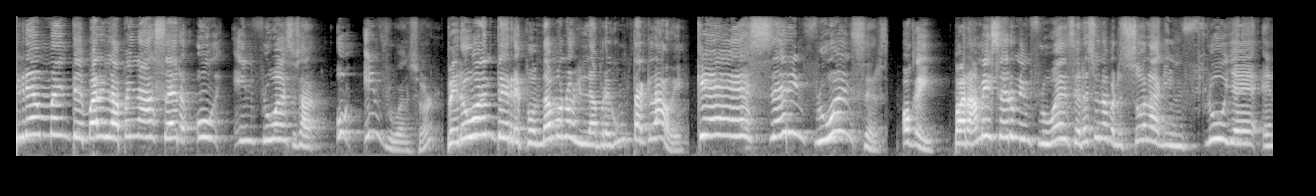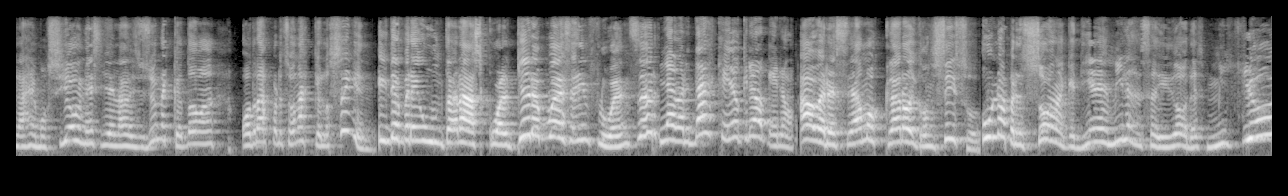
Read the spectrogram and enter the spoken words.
realmente vale la pena ser un influencer, o sea, un influencer. Pero antes respondámonos la pregunta clave. ¿Qué es ser influencers? Ok, para mí ser un influencer es una persona que influye en las emociones y en las decisiones que toman otras personas que lo siguen. Y te preguntarás, ¿cualquiera puede ser influencer? La verdad es que yo creo que no. A ver, seamos claros y concisos. Una persona que tiene miles de seguidores, millones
